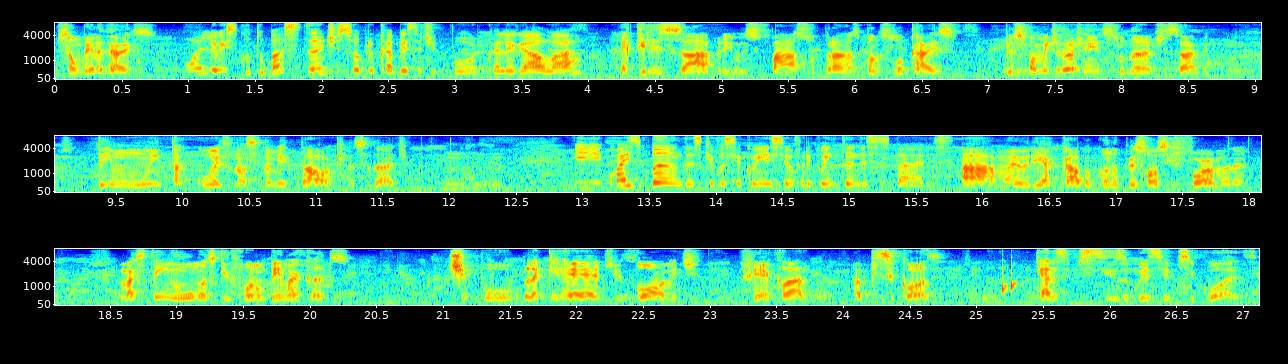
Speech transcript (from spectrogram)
são bem legais. Olha, eu escuto bastante sobre o Cabeça de Porco. É legal lá? É que eles abrem o espaço para as bandas locais, principalmente da gente, estudante, sabe? Tem muita coisa na cena metal aqui na cidade. Uhum. E quais bandas que você conheceu frequentando esses bares? Ah, a maioria acaba quando o pessoal se forma, né? Mas tem umas que foram bem marcantes. Tipo Blackhead, Vomit e, é claro, a Psicose. Cara, você precisa conhecer psicose.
